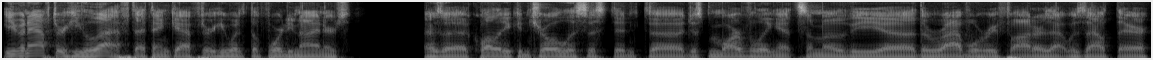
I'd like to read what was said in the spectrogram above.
even after he left. I think after he went to the 49ers as a quality control assistant, uh, just marveling at some of the uh, the rivalry fodder that was out there.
